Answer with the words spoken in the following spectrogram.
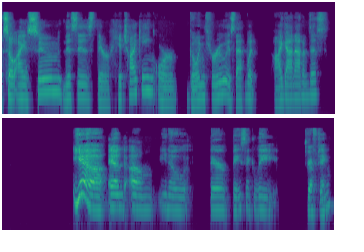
so I assume this is their hitchhiking or going through. Is that what I got out of this? Yeah, and um, you know, they're basically drifting,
